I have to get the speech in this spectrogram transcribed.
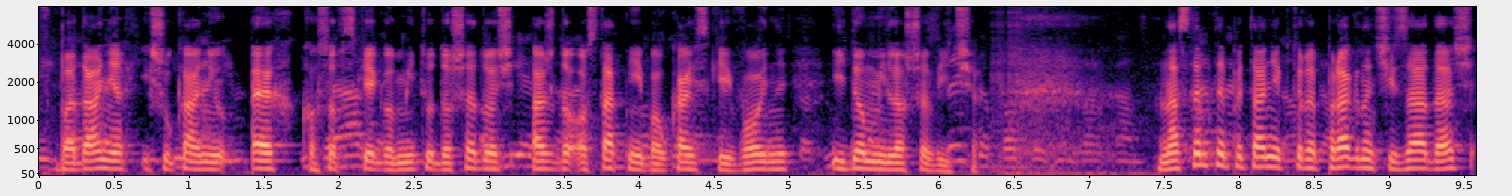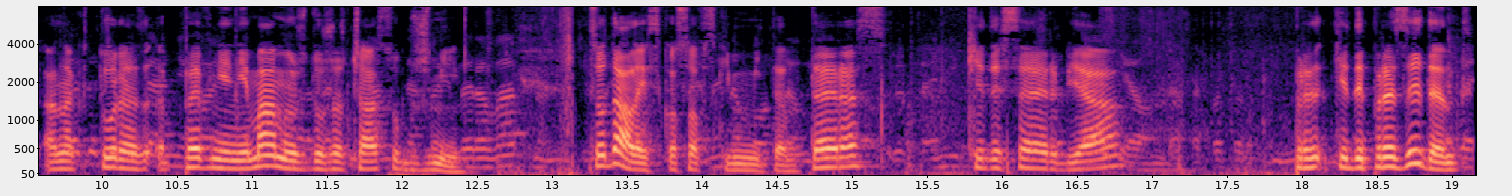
W badaniach i szukaniu ech kosowskiego mitu doszedłeś aż do ostatniej bałkańskiej wojny i do Miloszewicza. Następne pytanie, które pragnę Ci zadać, a na które pewnie nie mamy już dużo czasu, brzmi: Co dalej z kosowskim mitem? Teraz, kiedy Serbia, pre, kiedy prezydent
